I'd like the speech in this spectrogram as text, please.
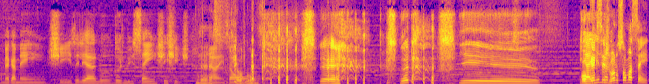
o Mega Man X ele é no 2100 XX. É, né? Então. é... e Qualquer aí, que seja o ano, soma 100.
